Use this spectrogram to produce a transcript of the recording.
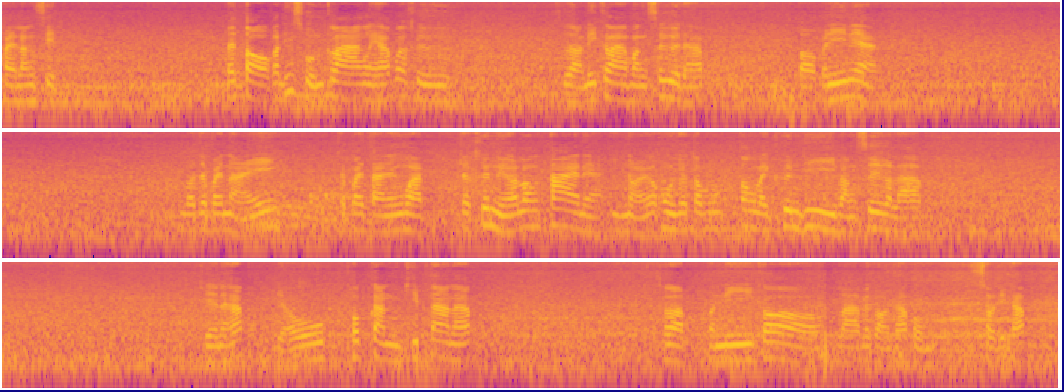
ไปรังสิตไปต่อกันที่ศูนย์กลางเลยครับ ก็คือสถานีกลางบางซื่อนะครับ ต่อไปนี้เนี่ย เราจะไปไหนจะไปต่างจังหวัดจะขึ้นเหนือล่องใต้เนี่ยอีกหน่อยก็คงจะต้องต้องไปขึ้นที่บางซื่อกันแล้วครับโอเคนะครับ เดี๋ยวพบกันคลิปหน้านะครับ สำหรับวันนี้ก็ลาไปก่อนครับผม สวัสดีครับ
